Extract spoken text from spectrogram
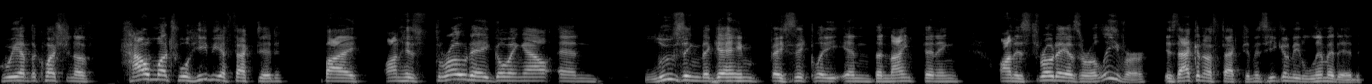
who we have the question of how much will he be affected by on his throw day going out and losing the game basically in the ninth inning on his throw day as a reliever? Is that going to affect him? Is he going to be limited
